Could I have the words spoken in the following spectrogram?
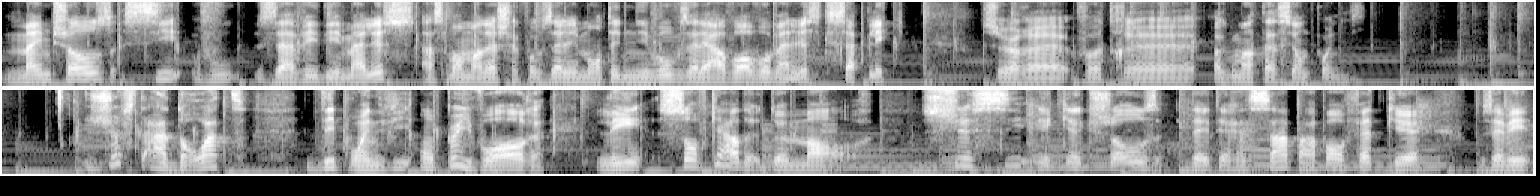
Même chose, si vous avez des malus, à ce moment-là, chaque fois que vous allez monter de niveau, vous allez avoir vos malus qui s'appliquent sur euh, votre euh, augmentation de points de vie. Juste à droite des points de vie, on peut y voir les sauvegardes de mort. Ceci est quelque chose d'intéressant par rapport au fait que vous avez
